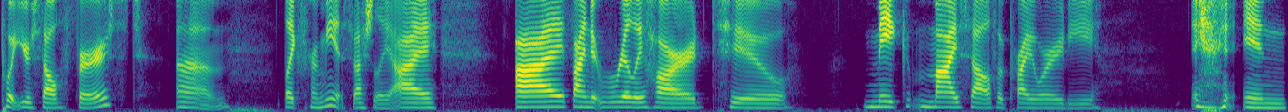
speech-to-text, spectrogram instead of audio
put yourself first. Um like for me especially i i find it really hard to make myself a priority in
